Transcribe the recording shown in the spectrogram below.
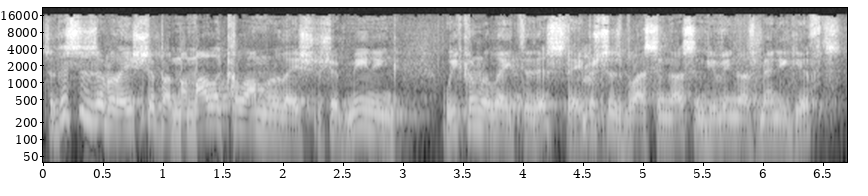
So this is a relationship, a mamala kalam relationship, meaning we can relate to this. The Abishter is blessing us and giving us many gifts,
